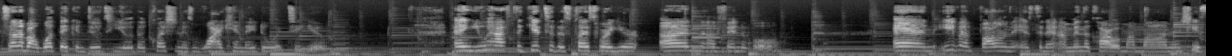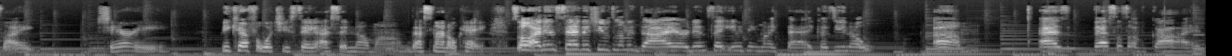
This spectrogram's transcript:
It's not about what they can do to you. The question is, why can they do it to you? And you have to get to this place where you're unoffendable. And even following the incident, I'm in the car with my mom, and she's like, Sherry, be careful what you say. I said, no, mom, that's not okay. So I didn't say that she was going to die or didn't say anything like that because, you know, um, as vessels of God,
